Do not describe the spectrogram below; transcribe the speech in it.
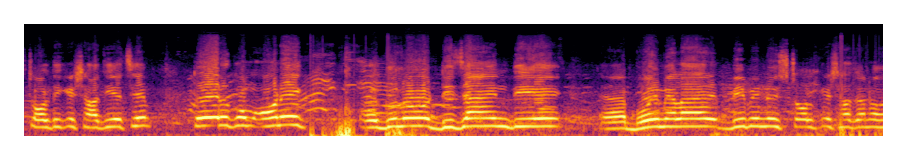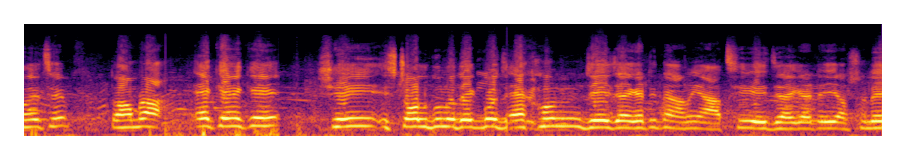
স্টলটিকে সাজিয়েছে। তো এরকম অনেকগুলো ডিজাইন দিয়ে বইমেলায় বিভিন্ন স্টলকে সাজানো হয়েছে। তো আমরা একে একে সেই স্টলগুলো দেখব। এখন যে জায়গাটিতে আমি আছি, এই জায়গাটি আসলে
